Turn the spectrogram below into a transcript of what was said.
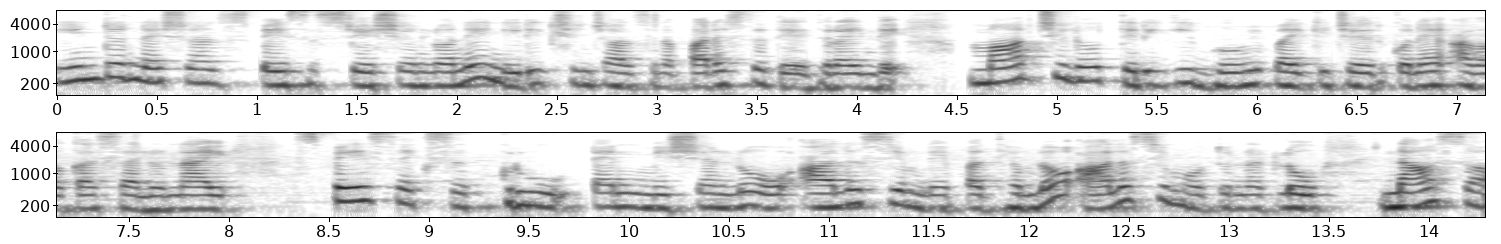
ఇంటర్నేషనల్ స్పేస్ స్టేషన్లోనే నిరీక్షించాల్సిన పరిస్థితి ఎదురైంది. మార్చిలో తిరిగి భూమిపైకి చేరుకునే అవకాశాలున్నాయి. స్పేస్ ఎక్స్ క్రూ టెన్ మిషన్లో ఆలస్యం నేపథ్యంలో ఆలస్యం అవుతున్నట్లు నాసా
